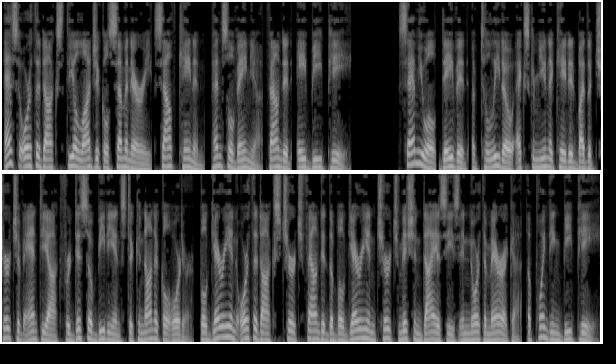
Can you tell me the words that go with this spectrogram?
S. Orthodox Theological Seminary South Canaan, Pennsylvania founded, ABP. Samuel David of Toledo excommunicated by the Church of Antioch for disobedience to canonical order. Bulgarian Orthodox Church founded the Bulgarian Church Mission Diocese in North America, appointing B.P.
